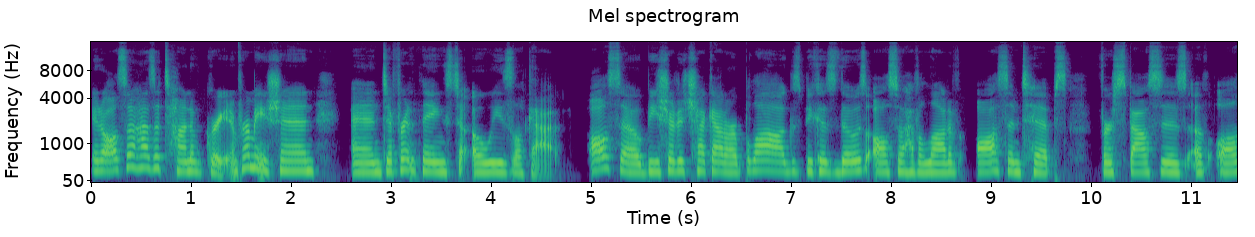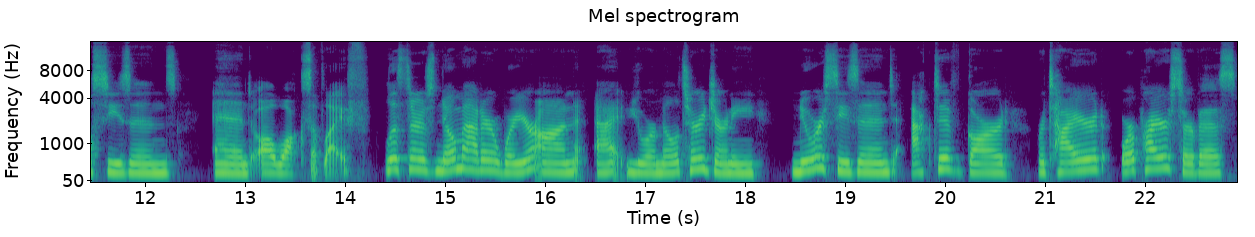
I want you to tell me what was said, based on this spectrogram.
It also has a ton of great information and different things to always look at. Also, be sure to check out our blogs because those also have a lot of awesome tips for spouses of all seasons and all walks of life. Listeners, no matter where you're on at your military journey, new or seasoned, active, guard, retired, or prior service,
